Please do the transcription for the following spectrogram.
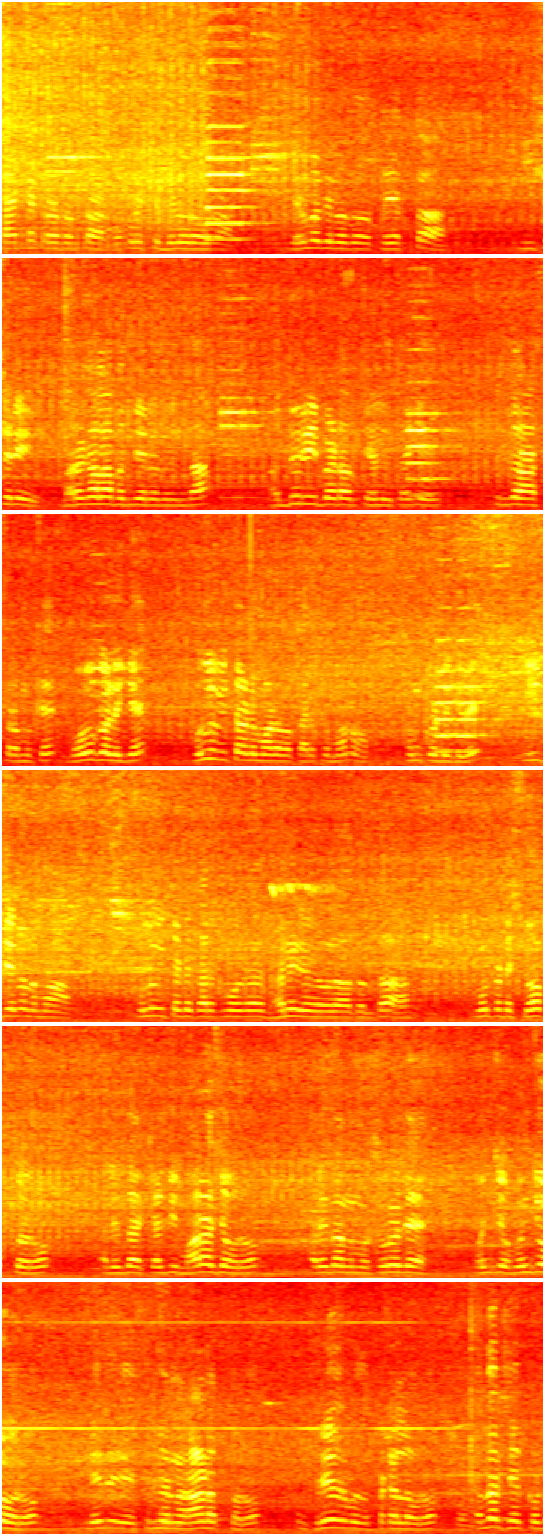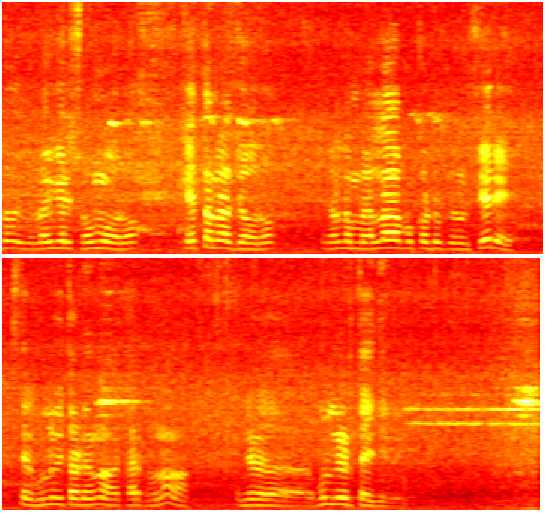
ಶಾಸಕರಾದಂಥ ಗೋಪಾಲಕೃಷ್ಣ ಬೇಳೂರವರ ಜನ್ಮದಿನದ ಪ್ರಯುಕ್ತ ಈ ಸರಿ ಬರಗಾಲ ಬಂದಿರೋದ್ರಿಂದ ಅದ್ದೂರಿ ಬೇಡ ಅಂತ ಹೇಳಿದಾಗಿ ಶ್ರೀಧರ ಆಶ್ರಮಕ್ಕೆ ಗೋವುಗಳಿಗೆ ಹುಲ್ಲು ವಿತರಣೆ ಮಾಡುವ ಕಾರ್ಯಕ್ರಮವನ್ನು ಹಮ್ಮಿಕೊಂಡಿದ್ದೀವಿ. ಈ ಜನ ನಮ್ಮ ಹುಲ್ಲು ವಿತರಣೆ ಕಾರ್ಯಕ್ರಮದ ಧಾನಿಗಳಾದಂಥ ಮೂರ್ಕಟ್ಟೆ ಶಿವಪ್ಪನವರು ಅಲ್ಲಿಂದ ಕೆಲ್ಜಿ ಮಹಾರಾಜ್ ಅವರು, ಅಲ್ಲಿಂದ ನಮ್ಮ ಸೂರ್ಯೋದಯ ಮಂಜು ಮಂಜು ಅವರು, ಅಲ್ಲಿಂದ ಶ್ರೀಧರ ನಾರಾಯಣಪ್ಪನವರು ನಮ್ಮ ಪಟೇಲ್ ಅವರು, ಎಲ್ಲರೂ ಸೇರಿಕೊಂಡು ಲವಿಗೇರಿ ಸೋಮು ಅವರು ಚೇತನ್ ರಾಜ್ ಅವರು ಇದೆಲ್ಲ ನಮ್ಮ ಎಲ್ಲ ಮುಖಂಡರು ಸೇರಿ ಸೇರಿ ಹುಲ್ಲು ವಿತರಣೆಯನ್ನು ಕಾರ್ಯಕ್ರಮವನ್ನು ಹುಲ್ಲು ನೀಡ್ತಾ ಇದ್ದೀವಿ.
